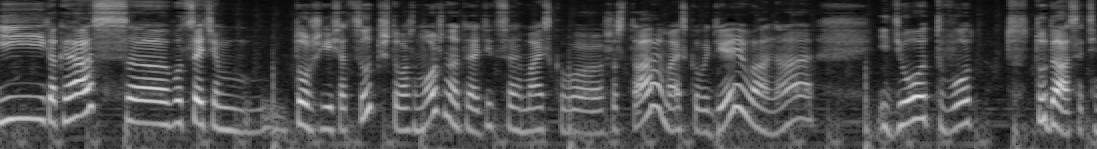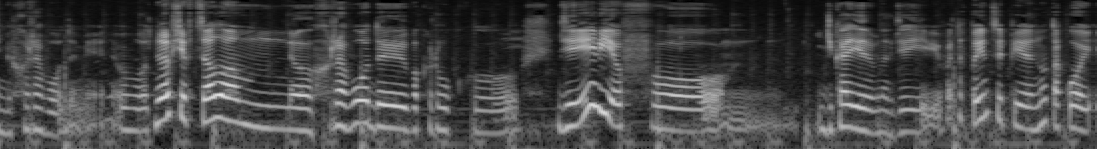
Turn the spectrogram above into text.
И как раз э, вот с этим тоже есть отсылки, что, возможно, традиция майского шеста, майского дерева, она идет вот туда с этими хороводами. Вот. Ну и вообще в целом э, хороводы вокруг э, деревьев, декорированных деревьев, это, в принципе, ну, такой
